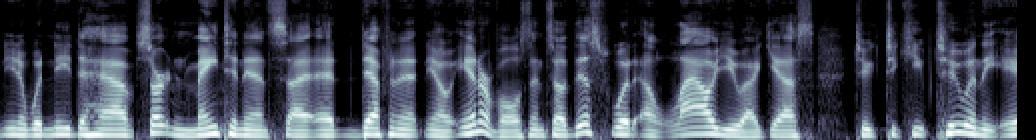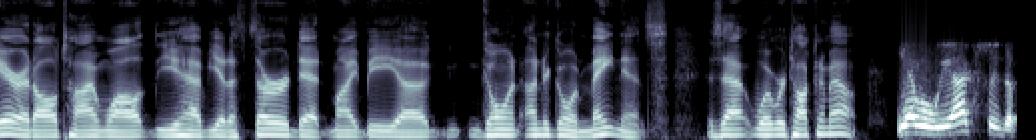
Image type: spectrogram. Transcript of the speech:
you know, would need to have certain maintenance uh, at definite, you know, intervals, and so this would allow you, I guess, to to keep two in the air at all time while you have yet a third that might be uh, going undergoing maintenance. Is that what we're talking about? Yeah, well, we actually the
